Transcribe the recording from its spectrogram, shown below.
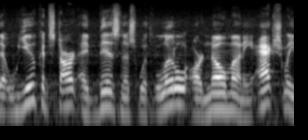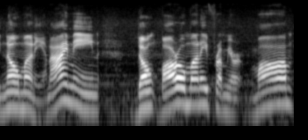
that you could start a business with little or no money. Actually, no money. And I mean, don't borrow money from your mom,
